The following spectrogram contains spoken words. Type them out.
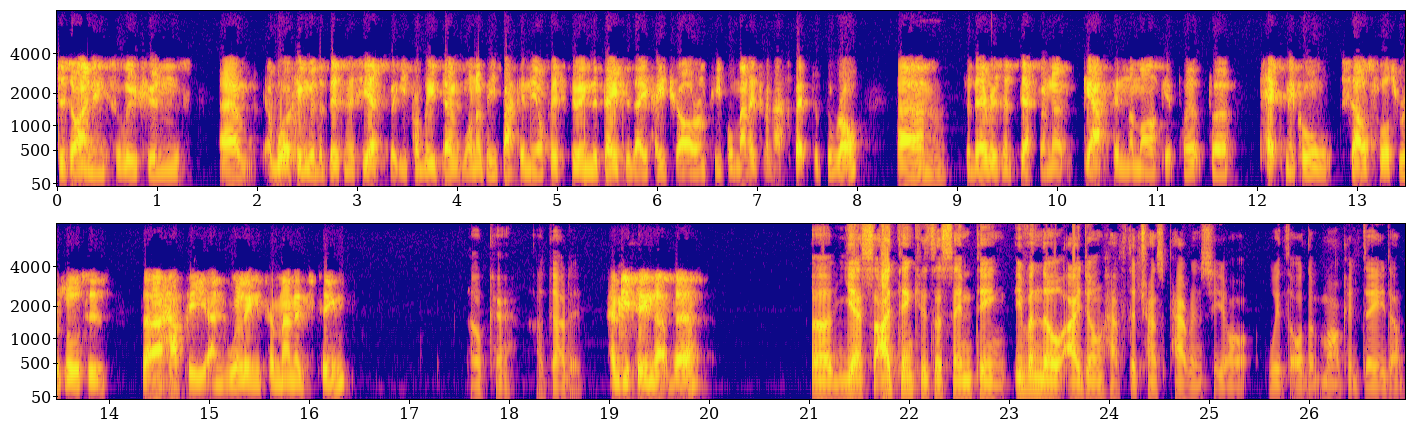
designing solutions, uh, working with a business, yes, but you probably don't want to be back in the office doing the day-to-day HR and people management aspect of the role. Um, mm-hmm. So there is a definite gap in the market for, for technical Salesforce resources that are happy and willing to manage teams. Okay, I got it. Have you seen that there? Uh, yes, I think it's the same thing. Even though I don't have the transparency or with all the market data,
